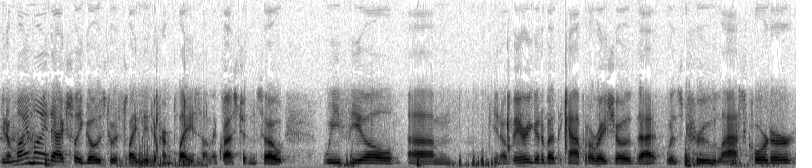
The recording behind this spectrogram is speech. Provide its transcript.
you know, my mind actually goes to a slightly different place on the question. So we feel, um, you know, very good about the capital ratio. That was true last quarter,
